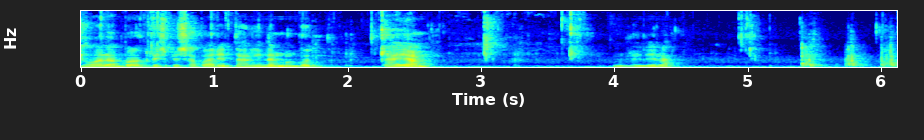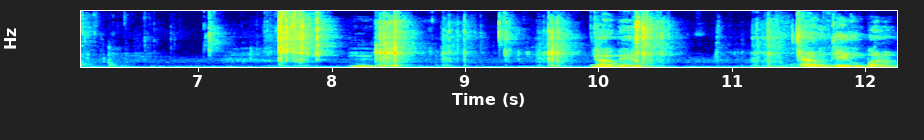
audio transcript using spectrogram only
Nawala Ang pag-crispy sa panit, nanginan, manggod. Sayang. Hmm, hindi lang. Hmm. Grabe, no? Karong tingin ba, no?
